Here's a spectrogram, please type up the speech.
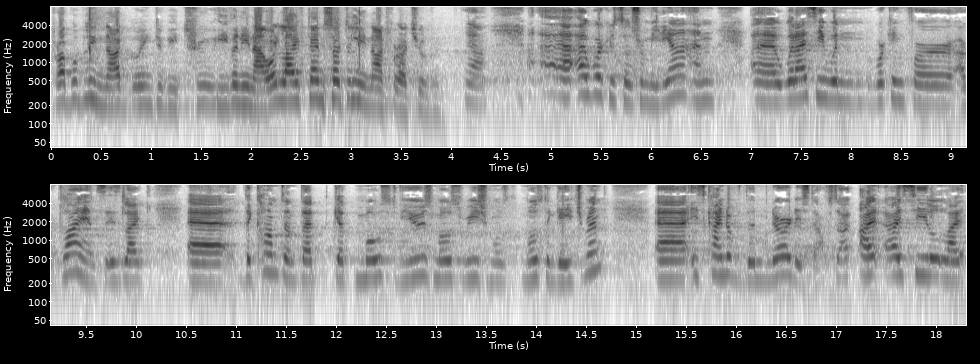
probably not going to be true even in our lifetime, certainly not for our children. Yeah, I, I work in social media, and uh, what I see when working for our clients is like uh, the content that get most views, most reach, most, most engagement uh, is kind of the nerdy stuff. So I, I see like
